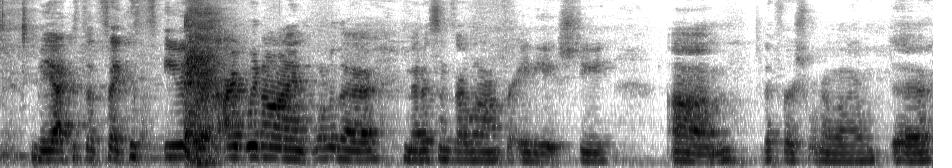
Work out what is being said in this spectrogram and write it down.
But yeah, because it's like, cause even like, I went on one of the medicines I went on for ADHD. Um, the first one I went on, the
